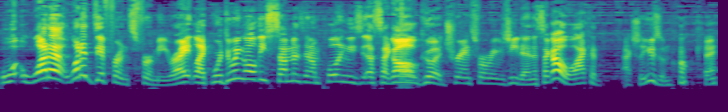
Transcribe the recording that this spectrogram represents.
what a what a difference for me, right? Like we're doing all these summons and I'm pulling these. It's like oh good, transforming Vegeta, and it's like oh well I could actually use them. okay.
